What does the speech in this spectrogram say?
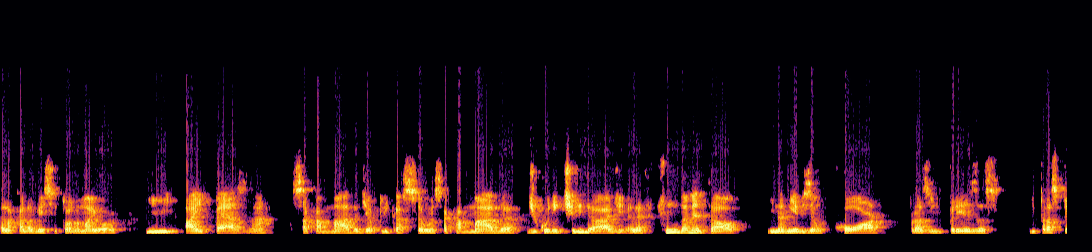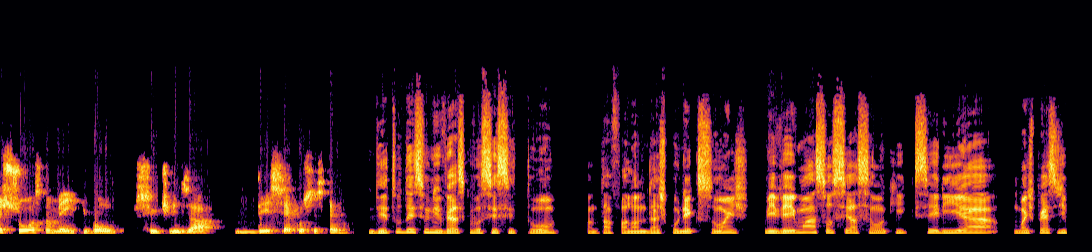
ela cada vez se torna maior. E a iPaaS, né, essa camada de aplicação, essa camada de conectividade, ela é fundamental e, na minha visão, core para as empresas e para as pessoas também que vão se utilizar desse ecossistema. Dentro desse universo que você citou, quando está falando das conexões, me veio uma associação aqui que seria uma espécie de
